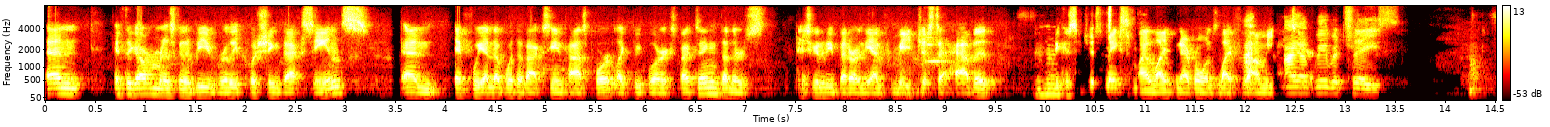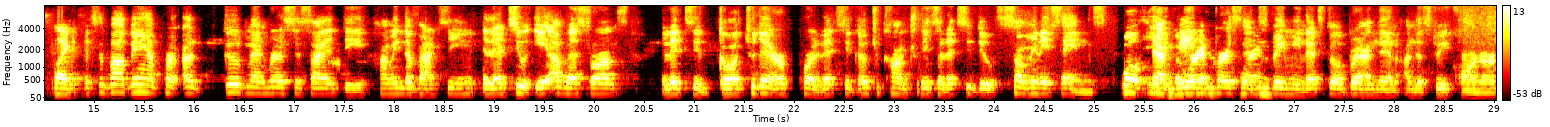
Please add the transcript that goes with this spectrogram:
And if the government is going to be really pushing vaccines, and if we end up with a vaccine passport like people are expecting, then there's it's going to be better in the end for me just to have it Mhm. because it just makes my life and everyone's life around me. I agree with Chase. Like, It's about being a, a good member of society, having the vaccine. It lets you eat at restaurants. It lets you go to the airport. It lets you go to countries. It lets you do so many things. Well, Yeah, yeah, but being we're in in, person we're, in, screaming, let's go Brandon on the street corner.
